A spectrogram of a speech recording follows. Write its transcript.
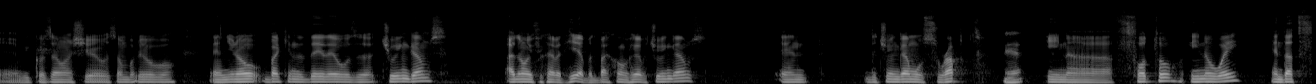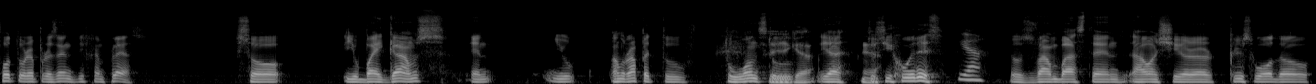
Yeah, because Alan Shearer was unbelievable. And you know, back in the day, there was uh, chewing gums. I don't know if you have it here, but back home we have chewing gums, and the chewing gum was wrapped Yeah. in a photo in a way, and that photo represents different players. So you buy gums and you unwrap it to to want So to you get- yeah, yeah. to see who it is. Yeah. It was Van Basten, Alan Shearer, Chris Waddle,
